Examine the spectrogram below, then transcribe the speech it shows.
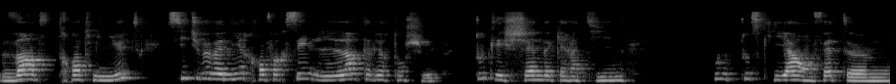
20-30 minutes. Si tu veux venir renforcer l'intérieur de ton cheveu, toutes les chaînes de kératine, tout, ce qu'il y a en fait euh,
